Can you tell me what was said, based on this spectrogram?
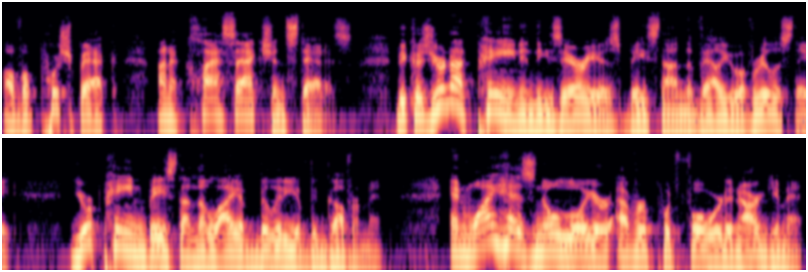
of a pushback on a class action status? Because you're not paying in these areas based on the value of real estate. You're paying based on the liability of the government. And why has no lawyer ever put forward an argument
